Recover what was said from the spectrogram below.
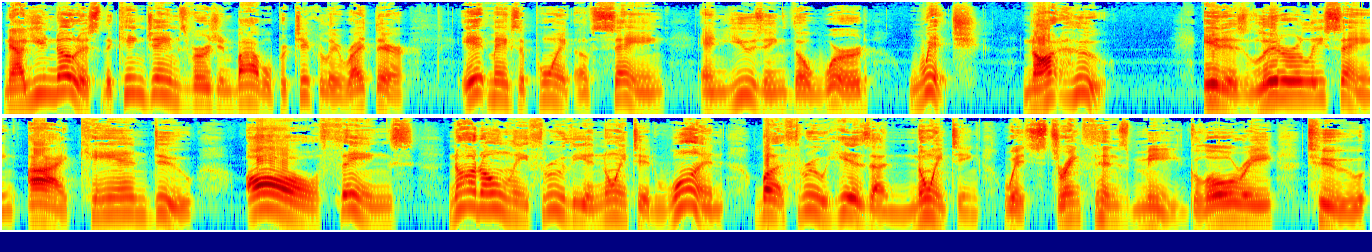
Now you notice the King James Version Bible, particularly right there, it makes a point of saying and using the word which, not who. It is literally saying, I can do all things not only through the anointed one, but through his anointing, which strengthens me. Glory to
